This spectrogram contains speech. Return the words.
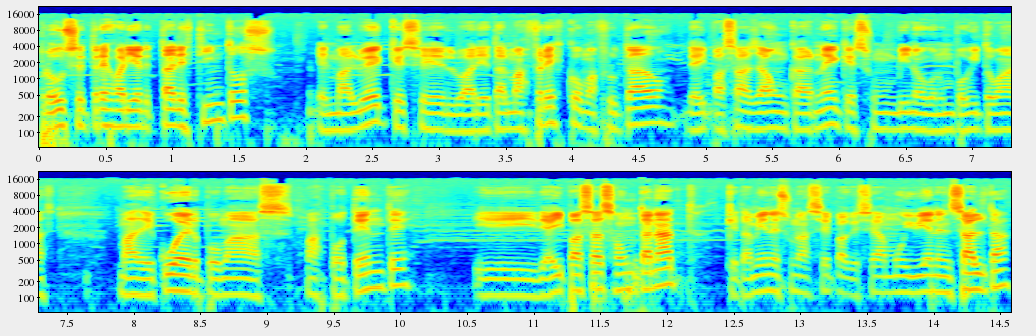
produce tres varietales tintos. El Malbec, que es el varietal más fresco, más frutado. De ahí pasa ya un Cabernet, que es un vino con un poquito más, más de cuerpo, más, más potente. Y de ahí pasas a un Tanat, que también es una cepa que se da muy bien en Salta.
